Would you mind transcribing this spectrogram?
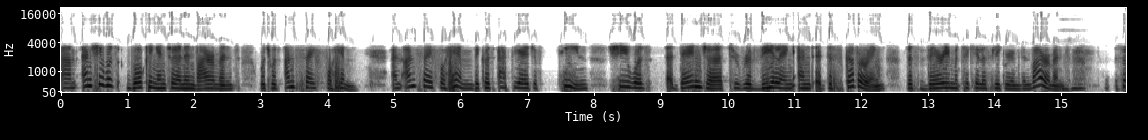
Um, and she was walking into an environment which was unsafe for him. And unsafe for him because at the age of 15, she was a danger to revealing and uh, discovering this very meticulously groomed environment. Mm-hmm. So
